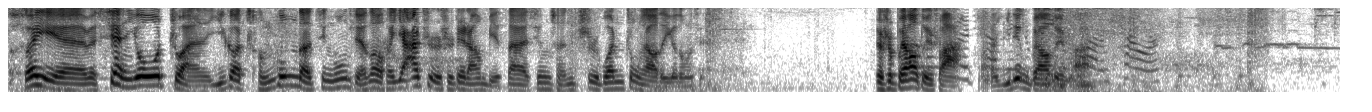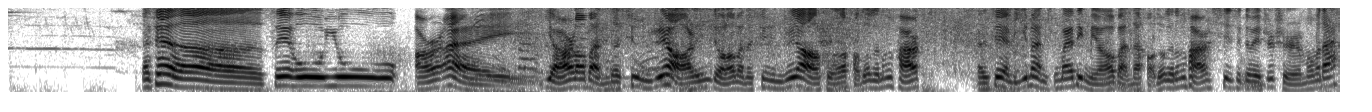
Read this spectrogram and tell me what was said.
所以现优转一个成功的进攻节奏和压制是这场比赛星辰至关重要的一个东西，就是不要对刷，呃一定不要对刷。感谢呃 C O U R I E R 老板的幸运之钥，二零一九老板的幸运之钥和好多个灯牌儿。感谢黎曼崇拜定理老板的好多个灯牌儿，谢谢各位支持，么么哒。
